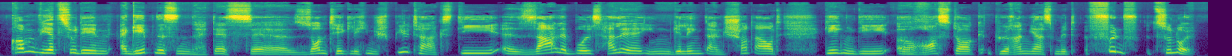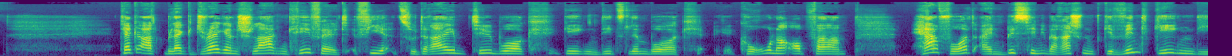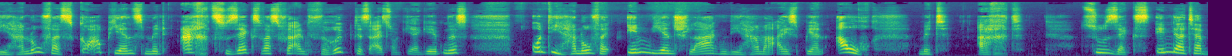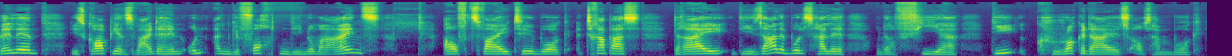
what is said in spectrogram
Kommen wir zu den Ergebnissen des äh, sonntäglichen Spieltags. Die äh, Saale Bulls Halle, ihnen gelingt ein Shotout gegen die Rostock Piranhas mit 5 zu 0. Tech Art Black Dragon schlagen Krefeld 4 zu 3. Tilburg gegen Dietz Limburg, Corona-Opfer. Herford, ein bisschen überraschend, gewinnt gegen die Hannover Scorpions mit 8 zu 6. Was für ein verrücktes Eishockey-Ergebnis. Und die Hannover Indians schlagen die Hammer Eisbären auch mit 8 zu 6. In der Tabelle die Scorpions weiterhin unangefochten die Nummer 1. Auf 2 Tilburg Trappers, 3 die Saale und auf 4 die Crocodiles aus Hamburg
